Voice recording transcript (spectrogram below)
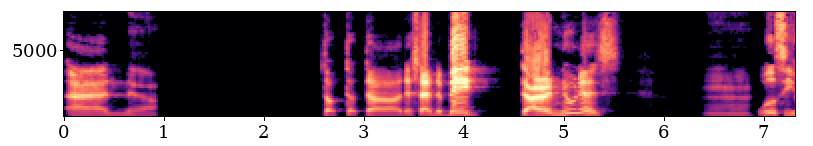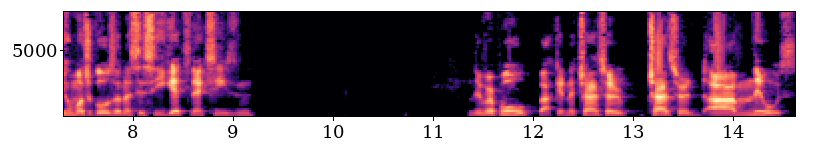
and Yeah. da, da, da, they signed the big Darwin Nunez. hmm We'll see how much goals and assists he gets next season. Liverpool back in the transfer transfer um news.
